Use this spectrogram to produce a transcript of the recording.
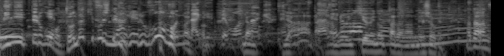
見に行ってる方もどんな気持ちで投げる方も投げても投げてもいやだからもう勢いに乗ったらなんでしょうけど。ただあの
